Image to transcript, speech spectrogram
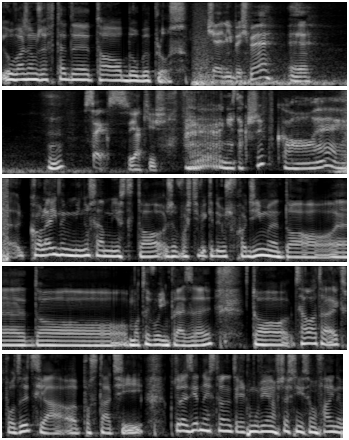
i uważam, że wtedy to byłby plus. Chcielibyśmy? Y hmm? Seks jakiś. Nie tak szybko, ej. Kolejnym minusem jest to, że właściwie kiedy już wchodzimy do, e, do motywu imprezy, to cała ta ekspozycja postaci, które z jednej strony, tak jak mówiłem wcześniej, są fajne,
